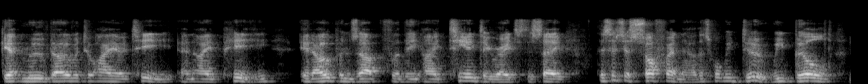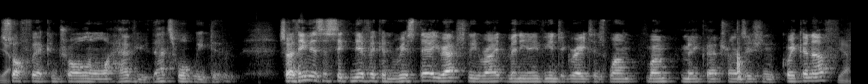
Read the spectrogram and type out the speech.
get moved over to IoT and IP, it opens up for the IT integrators to say, This is just software now. That's what we do. We build Yeah. software control and what have you. That's what we do. So I think there's a significant risk there. You're actually right. Many AV integrators won't won't make that transition quick enough. Yeah.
